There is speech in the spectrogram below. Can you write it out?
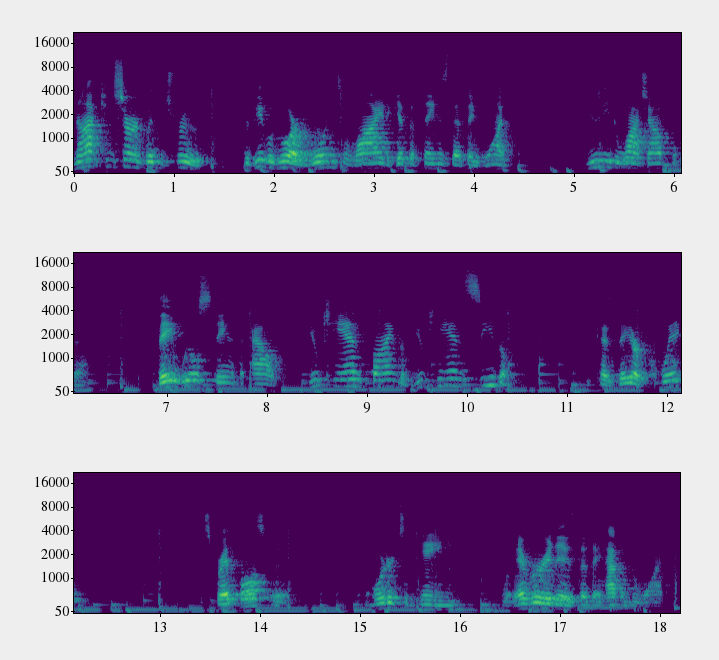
not concerned with the truth, the people who are willing to lie to get the things that they want. You need to watch out for them. They will stand out. You can find them, you can see them because they are quick to spread falsehood in order to gain whatever it is that they happen to want in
